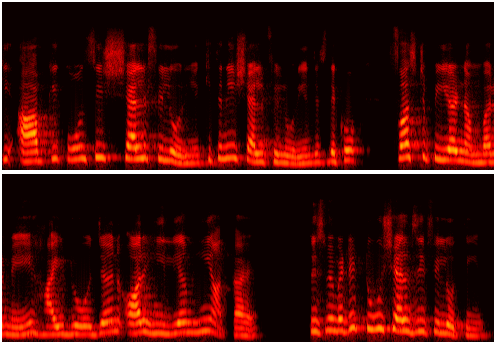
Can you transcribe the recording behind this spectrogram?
कि आपकी कौन सी शेल फिल हो रही है? कितनी शेल फिल हो रही है? जैसे देखो फ़र्स्ट पीरियड नंबर में हाइड्रोजन और हीलियम ही आता है। तो इसमें बेटे टू शेल्स ही फिल होती हैं।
